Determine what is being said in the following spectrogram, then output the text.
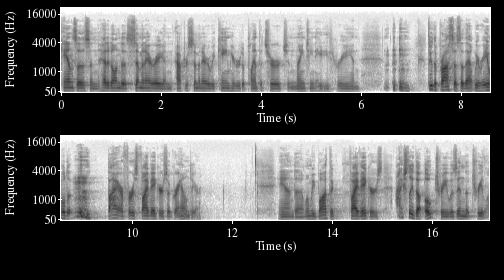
Kansas and headed on to seminary, and after seminary, we came here to plant the church in 1983. And through the process of that, we were able to buy our first five acres of ground here. And uh, when we bought the five acres, actually the oak tree was in the tree line.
